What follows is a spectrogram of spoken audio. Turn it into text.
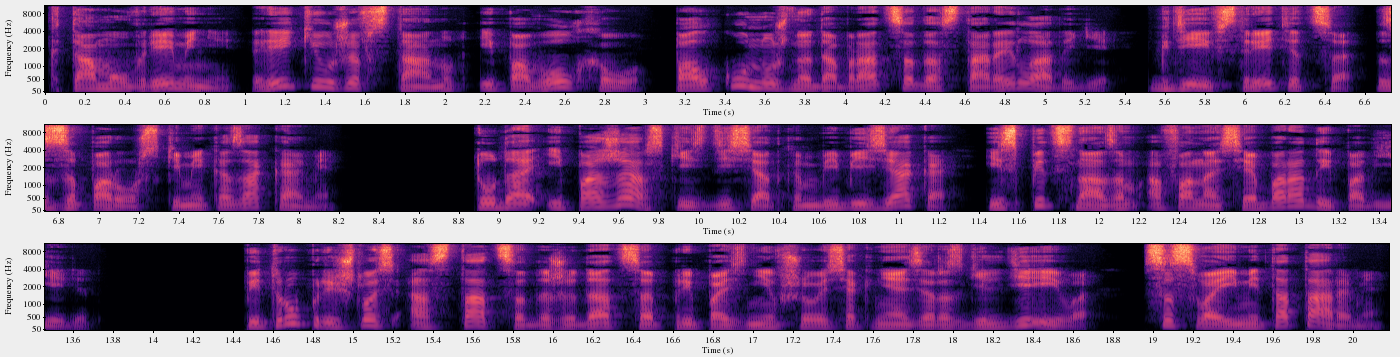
К тому времени реки уже встанут, и по Волхову полку нужно добраться до Старой Ладоги, где и встретиться с запорожскими казаками. Туда и Пожарский с десятком бибизяка и спецназом Афанасия Бороды подъедет. Петру пришлось остаться дожидаться припозднившегося князя Разгильдеева со своими татарами.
